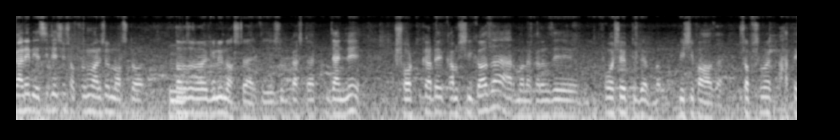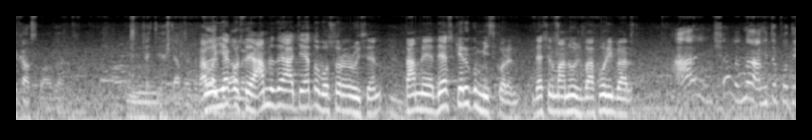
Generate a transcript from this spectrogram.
গাড়ির এসি টেসি সবসময় মানুষের নষ্ট হুম। দরজা টরজাগুলি নষ্ট হয় আর কি। এইসব কাজটা জানলে শর্টকাটে কাম শিখাও যায় আর মনে করেন যে পয়সা একটু বেশি পাওয়া যায়। সবসময় হাতে কাজ পাওয়া যায় ইয়া করছে আপনি যে আজ এত বছর রয়েছেন তা আপনি দেশ কীরকম মিস করেন? দেশের মানুষ বা পরিবার? আর ইনশাআল্লাহ না আমি তো প্রতি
